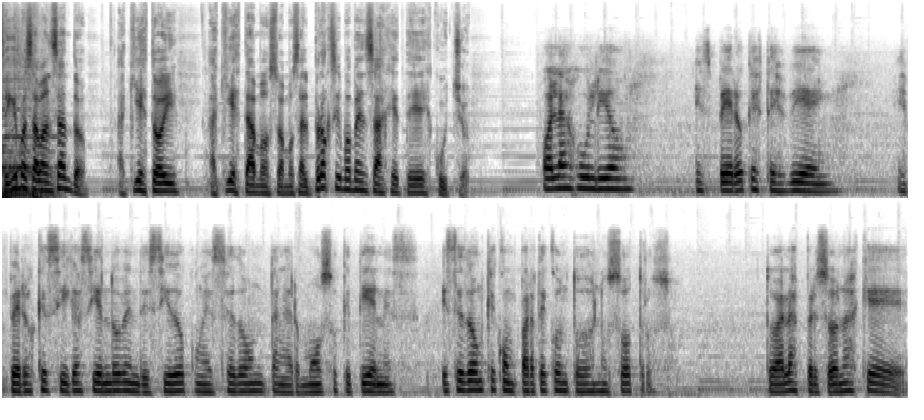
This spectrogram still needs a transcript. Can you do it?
Seguimos avanzando. Aquí estoy, aquí estamos. Vamos al próximo mensaje. Te escucho. Hola Julio, espero que estés bien. Espero que sigas siendo bendecido con ese don tan hermoso que tienes, ese don que comparte con todos nosotros, todas las personas que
